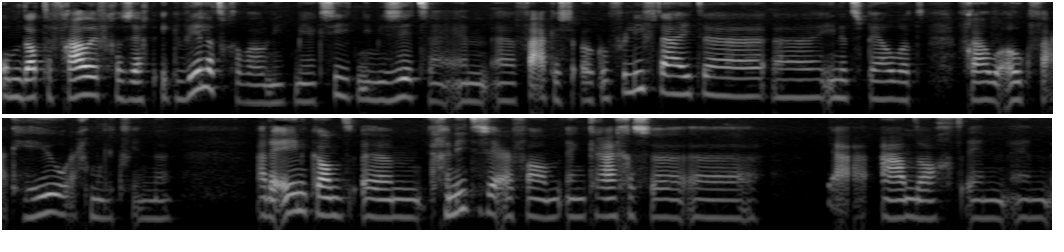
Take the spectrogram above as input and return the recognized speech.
omdat de vrouw heeft gezegd: Ik wil het gewoon niet meer. Ik zie het niet meer zitten. En uh, vaak is er ook een verliefdheid uh, uh, in het spel, wat vrouwen ook vaak heel erg moeilijk vinden. Aan de ene kant um, genieten ze ervan en krijgen ze ja, aandacht en, en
